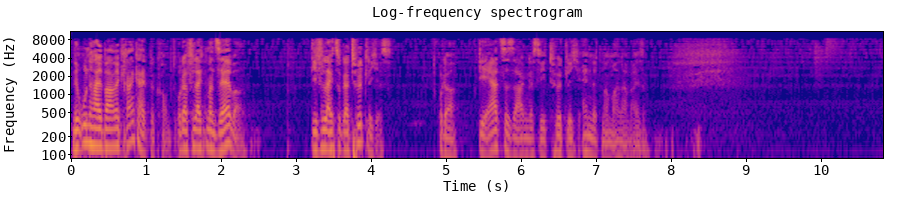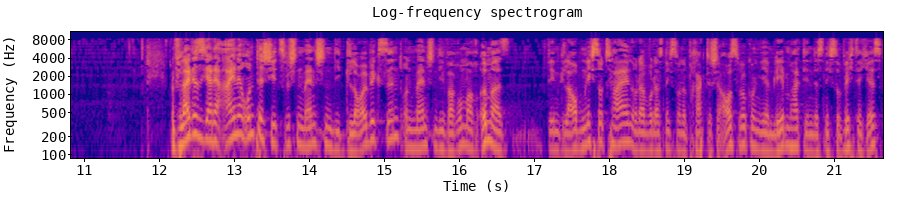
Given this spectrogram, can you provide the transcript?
eine unheilbare Krankheit bekommt. Oder vielleicht man selber, die vielleicht sogar tödlich ist. Oder die Ärzte sagen, dass sie tödlich endet normalerweise. Und vielleicht ist es ja der eine Unterschied zwischen Menschen, die gläubig sind und Menschen, die warum auch immer den Glauben nicht so teilen oder wo das nicht so eine praktische Auswirkung in ihrem Leben hat, denen das nicht so wichtig ist.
